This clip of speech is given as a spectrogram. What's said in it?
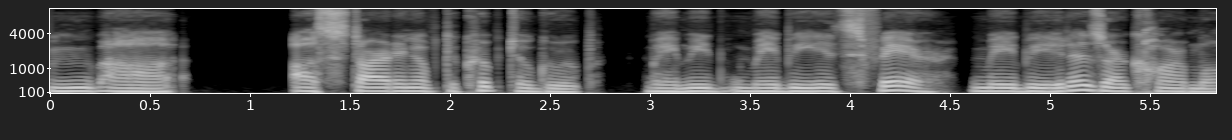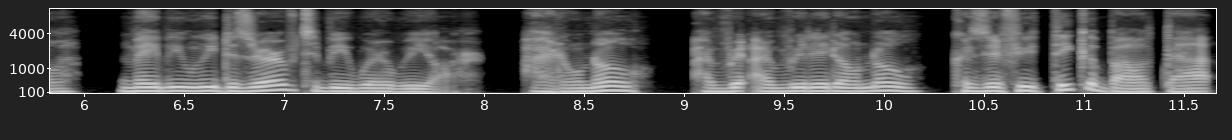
mm, uh, us starting up the crypto group. Maybe maybe it's fair. Maybe it is our karma. Maybe we deserve to be where we are. I don't know. I, re- I really don't know. Because if you think about that,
